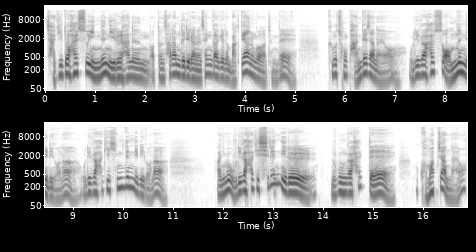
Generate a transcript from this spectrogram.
자기도 할 수 있는 일을 하는 어떤 사람들이라는 생각에 좀 막대하는 것 같은데 그거 정반대잖아요. 우리가 할 수 없는 일이거나 우리가 하기 힘든 일이거나 아니면 우리가 하기 싫은 일을 누군가 할 때 고맙지 않나요?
